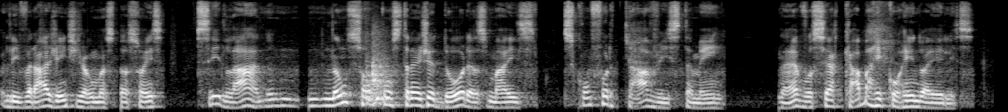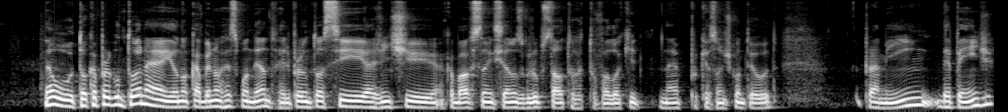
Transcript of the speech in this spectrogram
livrar a gente de algumas situações, sei lá, não só constrangedoras, mas desconfortáveis também. Né? Você acaba recorrendo a eles. Não, o Toca perguntou, né? E eu não acabei não respondendo. Ele perguntou se a gente acabava silenciando os grupos tal. Tu, tu falou que, né, por questão de conteúdo. Pra mim, depende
